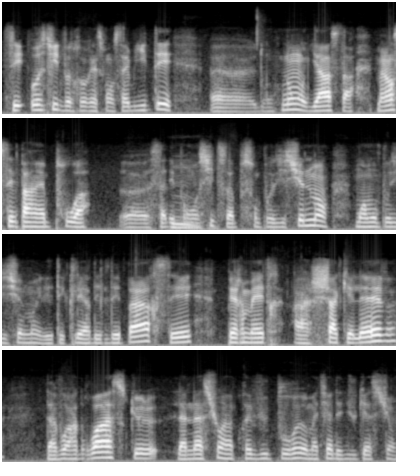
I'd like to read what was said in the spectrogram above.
c'est aussi de votre responsabilité. Euh, donc non, il y a ça. Maintenant, c'est pas un poids. Euh, ça dépend hmm. aussi de son positionnement. Moi, mon positionnement, il était clair dès le départ, c'est permettre à chaque élève d'avoir droit à ce que la nation a prévu pour eux en matière d'éducation.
